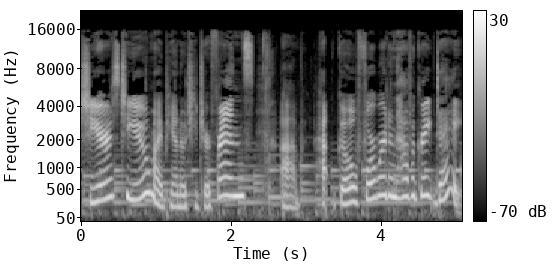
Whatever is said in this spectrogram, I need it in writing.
cheers to you, my piano teacher friends. Um, ha- go forward and have a great day.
